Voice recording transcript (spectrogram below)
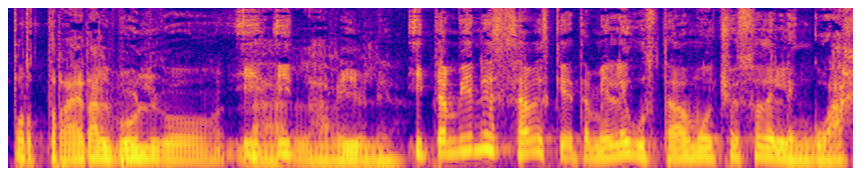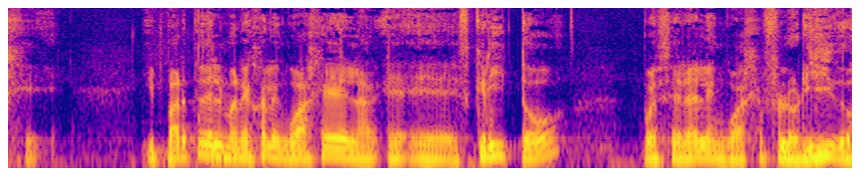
por traer al vulgo Y- la, y- la Biblia. Y también es, sabes que también le gustaba mucho eso del lenguaje. Y parte del manejo del lenguaje eh, eh, escrito, pues era el lenguaje florido.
